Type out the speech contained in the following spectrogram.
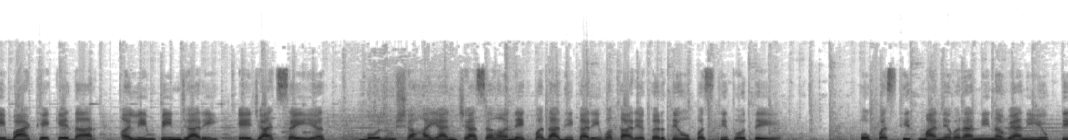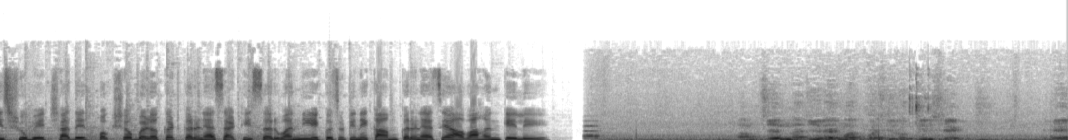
इबा ठेकेदार अलीम पिंजारी एजाज सय्यद बोलू शहा यांच्यासह अनेक पदाधिकारी व कार्यकर्ते उपस्थित होते. उपस्थित मान्यवरांनी नव्या नियुक्तीस शुभेच्छा देत पक्ष बळकट करण्यासाठी सर्वांनी एकजुटीने काम करण्याचे आवाहन केले. आमचे नजीर अहमद बशीरुद्दीन शेख हे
